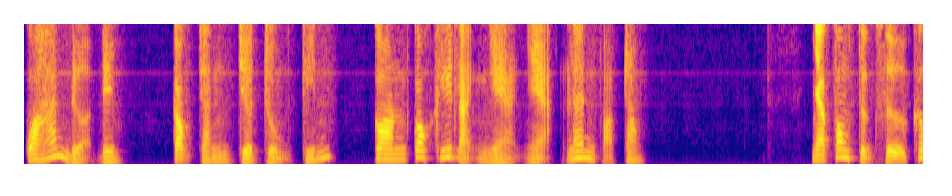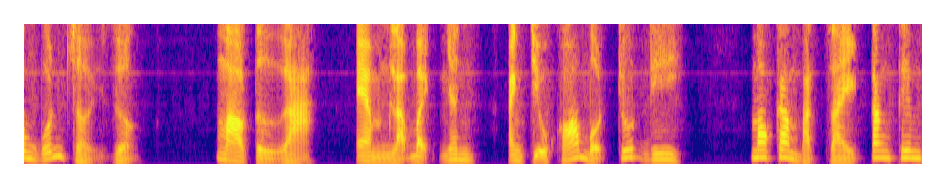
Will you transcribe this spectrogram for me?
Quá nửa đêm, cọc chăn chưa trùm kín, còn có khí lạnh nhẹ nhẹ lên vào trong. Nhạc Phong thực sự không muốn rời giường. Mao tử à, em là bệnh nhân, anh chịu khó một chút đi. Mau ca mặt dày tăng thêm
